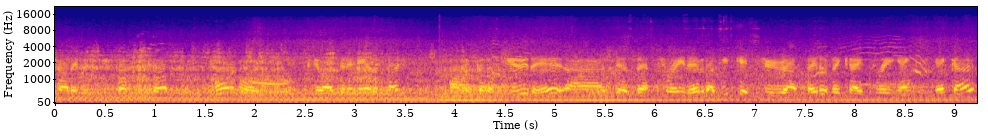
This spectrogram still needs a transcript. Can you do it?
Charlie Whiskey Foxtrot Portable. I've got a few there, uh, there's about three there, but I did get you, uh, Peter, VK3 Yankee Echo,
